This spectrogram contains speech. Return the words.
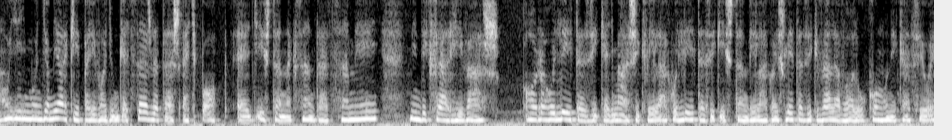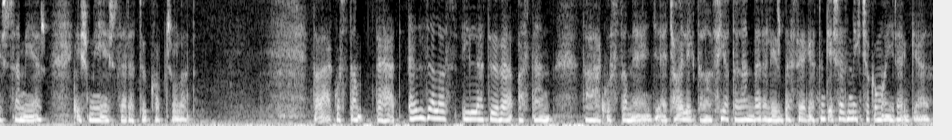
hogy így mondjam, jelképei vagyunk, egy szerzetes, egy pap, egy Istennek szentelt személy, mindig felhívás arra, hogy létezik egy másik világ, hogy létezik Isten világa, és létezik vele való kommunikáció és személyes és mély és szerető kapcsolat. Találkoztam tehát ezzel az illetővel, aztán találkoztam egy, egy hajléktalan fiatal emberrel, és beszélgettünk, és ez még csak a mai reggel,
